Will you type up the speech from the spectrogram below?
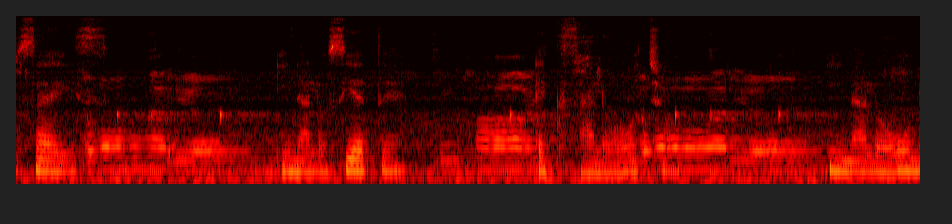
6. Inhalo 7. Exhalo 8. Inhalo 1.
